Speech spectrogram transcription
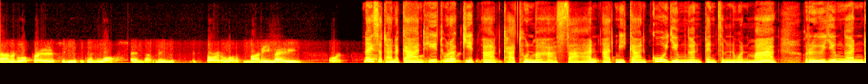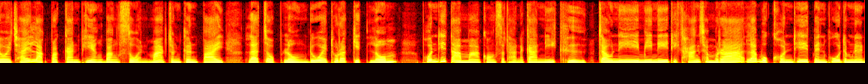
Um, it'll operate at a significant loss, and that means it's borrowed a lot of money, maybe, ในสถานการณ์ที่ธุรกิจอาจขาดทุนมหาศาล อาจมีการกู้ยืมเงินเป็นจำนวนมาก หรือยืมเงินโดยใช้หลักประกันเพียงบางส่วนมากจนเกินไป และจบลงด้วยธุรกิจล้ม ผลที่ตามมาของสถานการณ์นี้คือ เจ้าหนี้มีหนี้ที่ค้างชำระ และบุคคลที่เป็นผู้ดำเนิน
